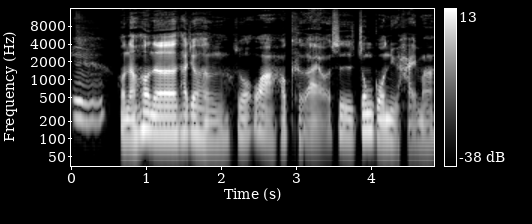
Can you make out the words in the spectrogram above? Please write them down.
嗯，哦，然后呢，他就很说哇，好可爱哦，是中国女孩吗？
